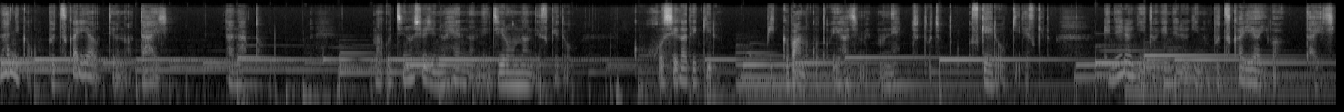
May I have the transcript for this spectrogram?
何かこうぶつかり合うっていうのは大事だなと、まあ、うちの主人の変なね持論なんですけど星ができるビッグバンのことを言い始めもねちょっとちょっとスケール大きいですけど。エネルギーとエネルギーのぶつかり合いは大事。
